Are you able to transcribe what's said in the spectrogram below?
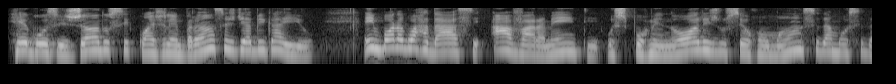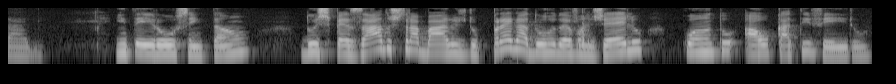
regozijando-se com as lembranças de Abigail, embora guardasse avaramente os pormenores do seu romance da mocidade. Inteirou-se então dos pesados trabalhos do pregador do Evangelho quanto ao cativeiro.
